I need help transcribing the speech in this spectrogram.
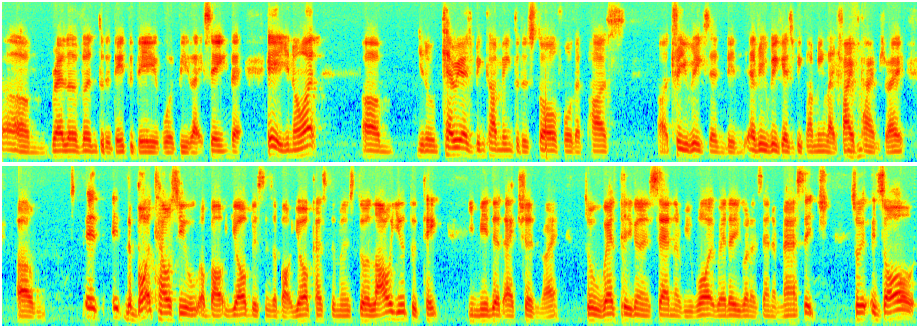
um, relevant to the day to day would be like saying that, hey, you know what, um, you know, Kerry has been coming to the store for the past uh, three weeks and been every week has been coming like 5 mm-hmm. times, right? Um, it, it the bot tells you about your business, about your customers to allow you to take immediate action, right? So whether you're going to send a reward, whether you're going to send a message, so it's all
